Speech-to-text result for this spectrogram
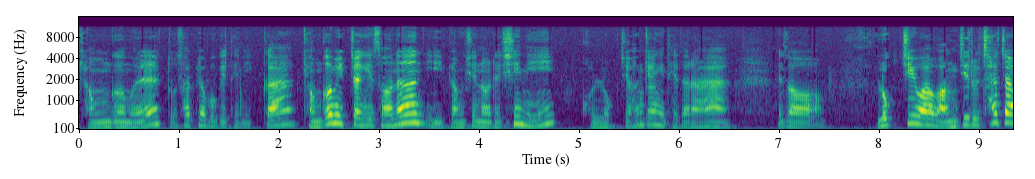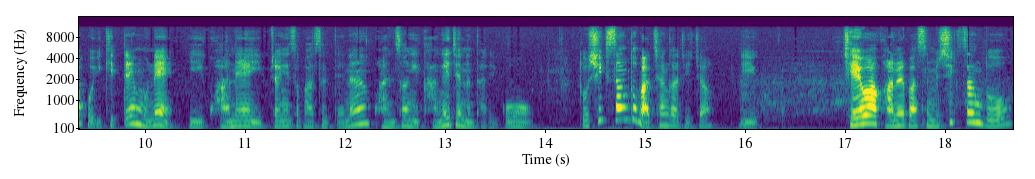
경금을 또 살펴보게 되니까 경금 입장에서는 이 병신월의 신이 걸록지 환경이 되더라. 그래서 lok지와 왕지를 차지하고 있기 때문에 이 관의 입장에서 봤을 때는 관성이 강해지는 달이고 또 식상도 마찬가지죠. 이 재와 관을 봤으면 식상도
